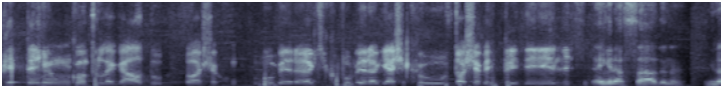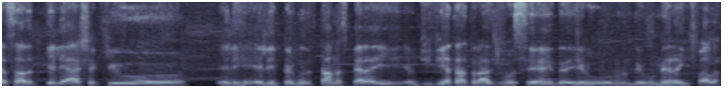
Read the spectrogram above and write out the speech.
Aí tem um encontro legal do Tocha com o Boomerang, que o Boomerang acha que o Tocha vai prender ele. É engraçado, né? Engraçado porque ele acha que o. Ele, ele pergunta, tá, mas peraí, eu devia estar atrás de você? E daí o, daí o Boomerang fala,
